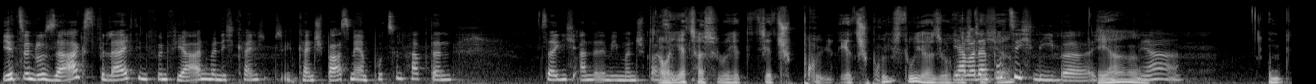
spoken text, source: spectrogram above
Jetzt, wenn du sagst, vielleicht in fünf Jahren, wenn ich keinen keinen Spaß mehr am Putzen habe, dann zeige ich anderen, wie man Spaß Aber hat. jetzt hast du, jetzt, jetzt, sprüh, jetzt sprühst du ja so Ja, aber dann richtig, putze ich lieber. Ich, Ja. ja. Und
